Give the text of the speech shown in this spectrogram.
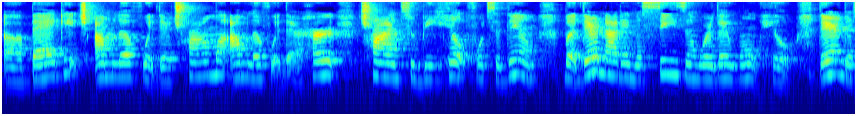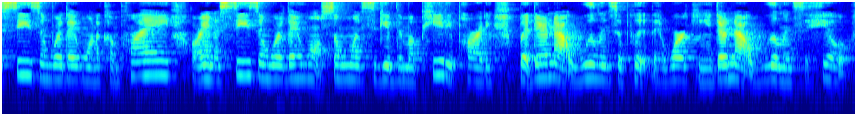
uh, baggage. I'm left with their trauma. I'm left with their hurt, trying to be helpful to them. But they're not in a season where they won't help. They're in the season where they want to complain or in a season where they want someone to give them a pity party. But they're not willing to put their work in. They're not willing to help.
